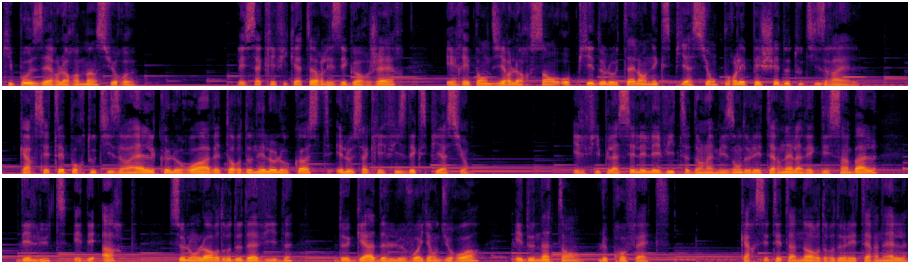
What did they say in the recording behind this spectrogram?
qui posèrent leurs mains sur eux. Les sacrificateurs les égorgèrent et répandirent leur sang au pied de l'autel en expiation pour les péchés de tout Israël. Car c'était pour tout Israël que le roi avait ordonné l'Holocauste et le sacrifice d'expiation. Il fit placer les Lévites dans la maison de l'Éternel avec des cymbales, des luttes et des harpes, selon l'ordre de David, de Gad le voyant du roi, et de Nathan le prophète. Car c'était un ordre de l'Éternel,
